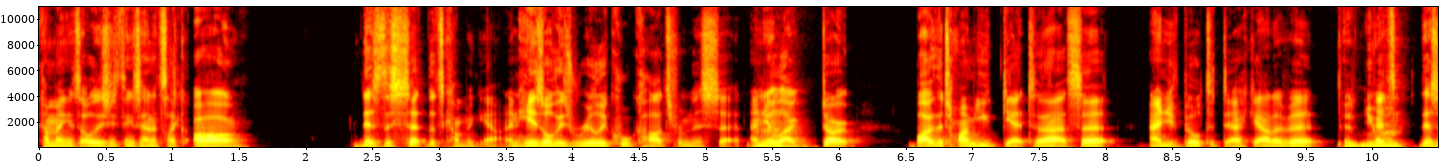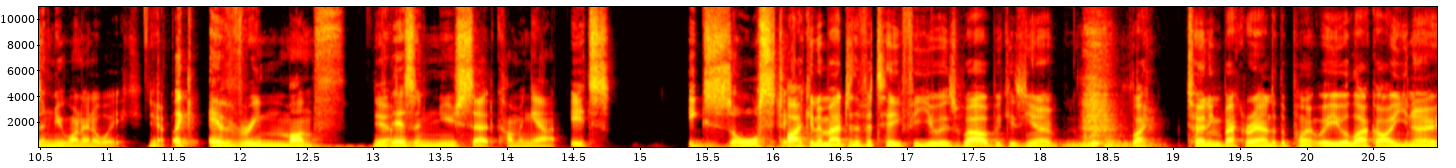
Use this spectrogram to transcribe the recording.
coming into all these new things. And it's like, oh, there's this set that's coming out. And here's all these really cool cards from this set. And you're Mhm. like, dope. By the time you get to that set and you've built a deck out of it, a new it's, one. there's a new one in a week. Yeah. Like every month, Yeah. there's a new set coming out. It's exhausting. I can imagine the fatigue for you as well because you know, like turning back around to the point where you're like, oh, you know,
